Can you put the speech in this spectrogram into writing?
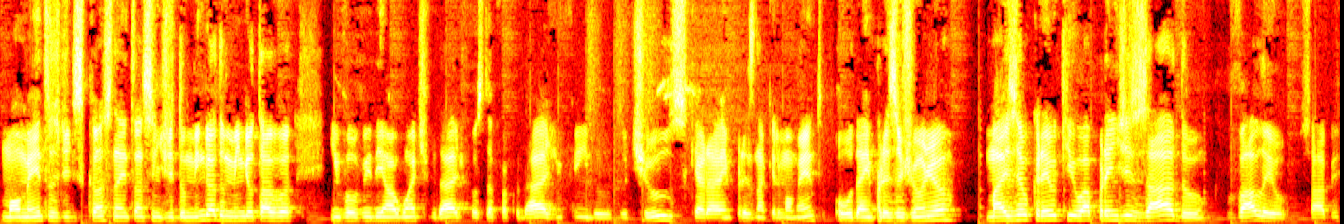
momentos de descanso, né? Então, assim, de domingo a domingo eu estava envolvido em alguma atividade, fosse da faculdade, enfim, do, do que era a empresa naquele momento, ou da empresa júnior. Mas eu creio que o aprendizado valeu, sabe?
